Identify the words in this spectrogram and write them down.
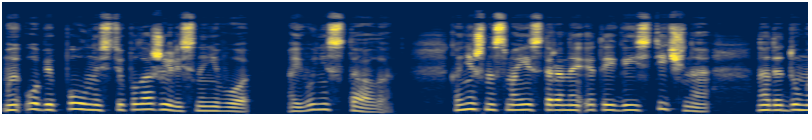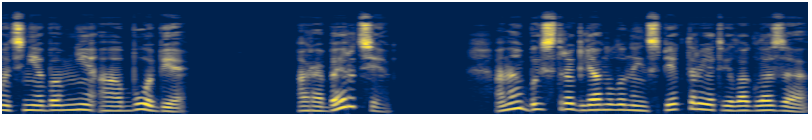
мы обе полностью положились на него, а его не стало. Конечно, с моей стороны это эгоистично, надо думать не обо мне, а о Бобе. О Роберте? Она быстро глянула на инспектора и отвела глаза.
